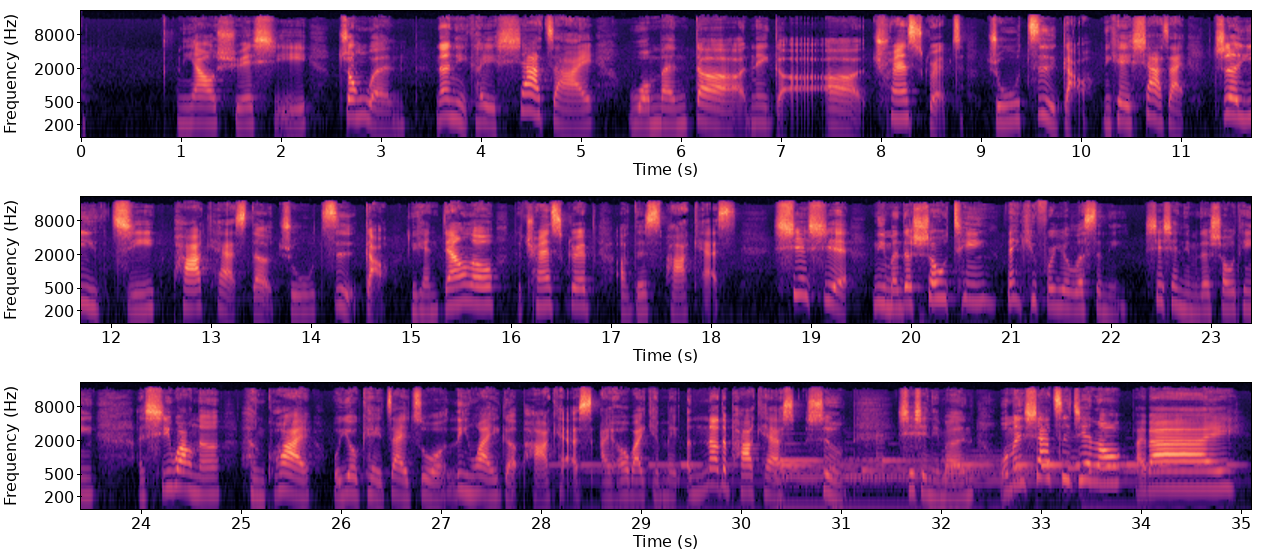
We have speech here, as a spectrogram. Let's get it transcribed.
你要学习中文，那你可以下载我们的那个呃 transcript 逐字稿，你可以下载这一集 podcast 的逐字稿。You can download the transcript of this podcast. 谢谢你们的收听，Thank you for your listening。谢谢你们的收听，呃，希望呢，很快我又可以再做另外一个 podcast。I hope I can make another podcast soon。谢谢你们，我们下次见喽，拜拜。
